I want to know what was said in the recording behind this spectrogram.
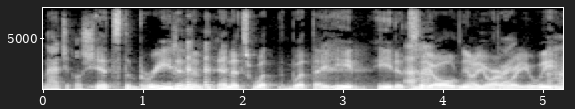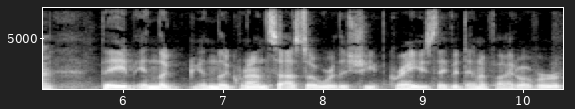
magical sheep. It's the breed, and and it's what what they eat. Eat. It's the old, you know, you are Uh-huh. Right. where you eat. Uh-huh. They've in the in the Gran Sasso where the sheep graze. They've identified over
